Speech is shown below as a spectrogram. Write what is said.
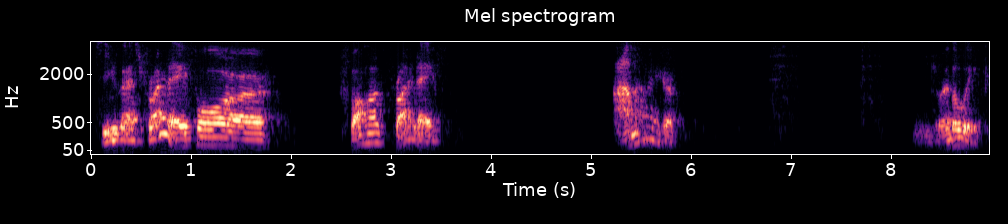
see you guys Friday for Fallout Friday. I'm out of here. Enjoy the week.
